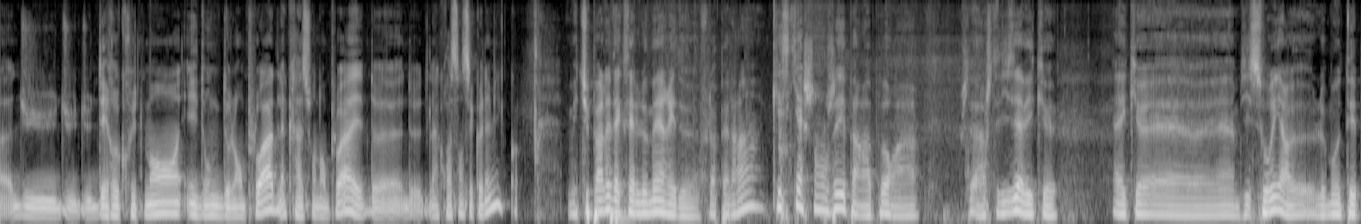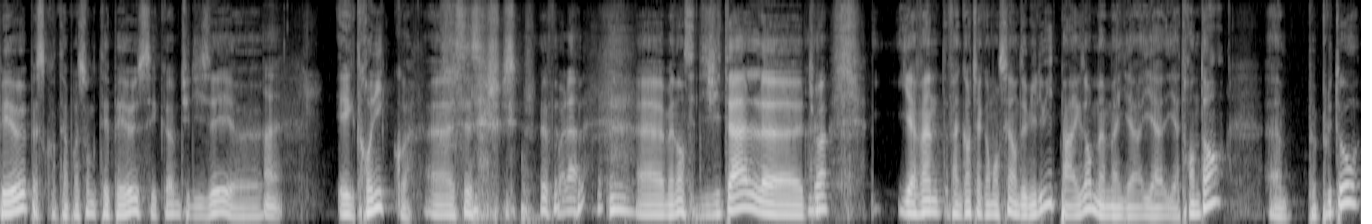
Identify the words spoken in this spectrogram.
euh, du, des recrutements et donc de l'emploi, de la création d'emplois et de, la croissance économique. Mais tu parlais d'Axel Lemaire et de Fleur Pellerin. Qu'est-ce qui a changé par rapport à... Alors je te disais avec avec un petit sourire le, mot TPE parce qu'on a l'impression que TPE c'est comme tu disais électronique quoi. Euh, voilà. Euh, maintenant c'est digital, euh, tu vois. il y a 20, enfin, quand tu as commencé en 2008, par exemple, même il y a, il y a, il y a 30 ans, un peu plus tôt,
